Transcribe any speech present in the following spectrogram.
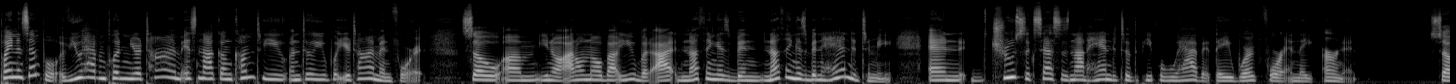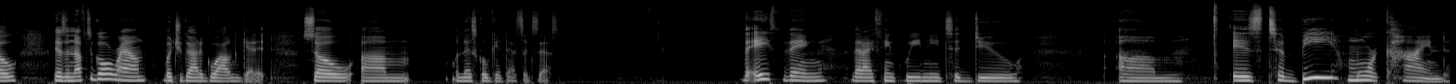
Plain and simple. If you haven't put in your time, it's not going to come to you until you put your time in for it. So, um, you know, I don't know about you, but I nothing has been nothing has been handed to me. And true success is not handed to the people who have it. They work for it and they earn it. So, there's enough to go around, but you got to go out and get it. So, um, let's go get that success. The eighth thing that I think we need to do um, is to be more kind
